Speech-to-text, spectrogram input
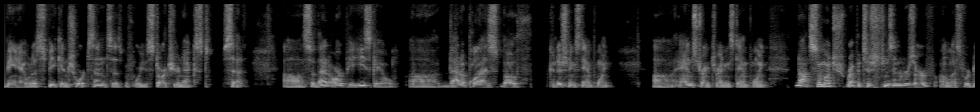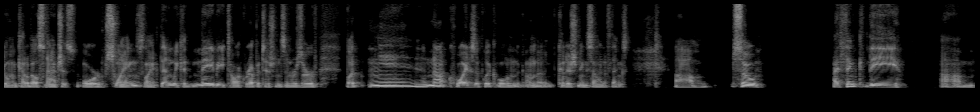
being able to speak in short sentences before you start your next set uh, so that RPE scale uh, that applies both conditioning standpoint uh, and strength training standpoint. Not so much repetitions in reserve, unless we're doing kettlebell snatches or swings. Like then we could maybe talk repetitions in reserve, but eh, not quite as applicable on the, on the conditioning side of things. Um, so I think the um,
